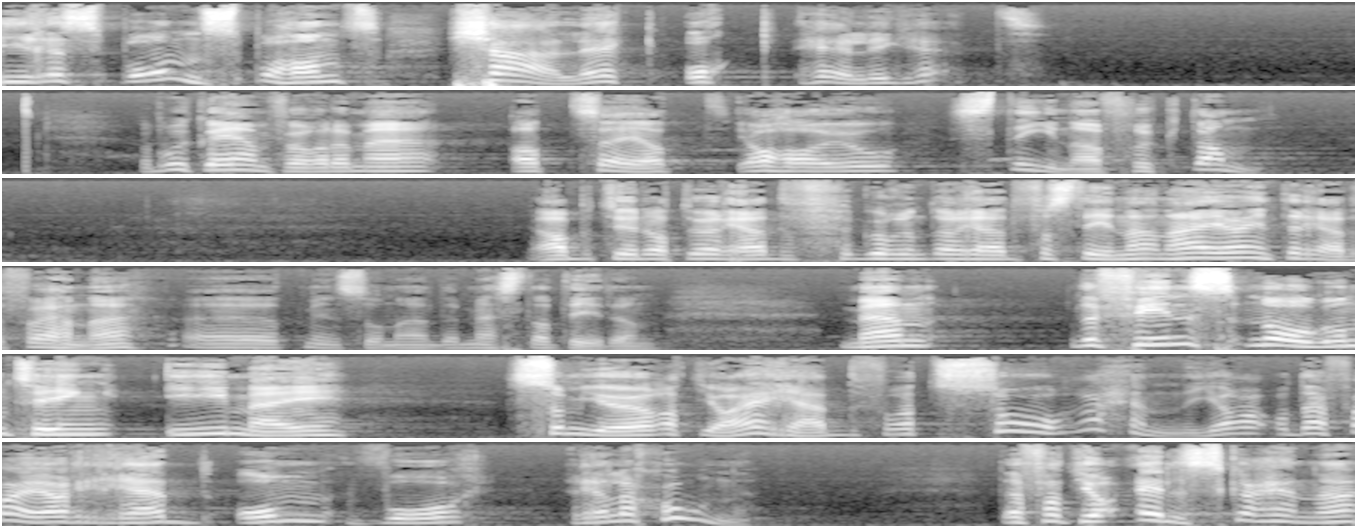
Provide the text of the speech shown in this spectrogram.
i respons på hans kjærlek og helighet. Jeg bruker å gjenføre det med å si at jeg har jo Stina-fruktan. Ja, Betyr det at du er redd, går rundt og er redd for Stina? Nei, jeg er ikke redd for henne, eh, det meste av tiden. Men det fins noen ting i mig som gjør at jeg er redd for å såre henne. Ja, og derfor er jeg redd om vår relasjon. Derfor at jeg elsker henne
